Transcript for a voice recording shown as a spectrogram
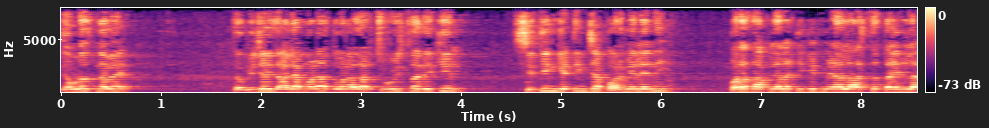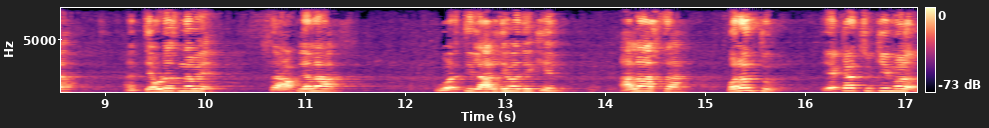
तेवढंच नव्हे तर विजय झाल्यामुळं दोन हजार चोवीसला देखील सिटिंग गेटिंगच्या फॉर्म्युलेने परत आपल्याला तिकीट मिळालं असतं ताईंला आणि तेवढंच नव्हे तर आपल्याला वरती लाल दिवा देखील आला असता. परंतु एका चुकीमुळं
